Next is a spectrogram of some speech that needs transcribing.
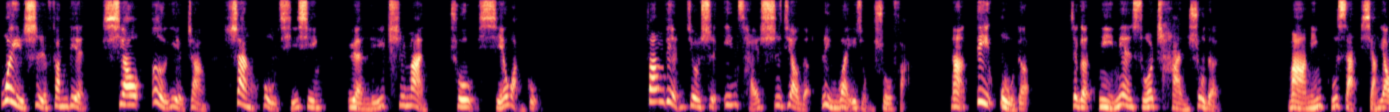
为是方便消恶业障，善护其心，远离痴慢，出邪往故。方便就是因材施教的另外一种说法。那第五的这个里面所阐述的马明菩萨想要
